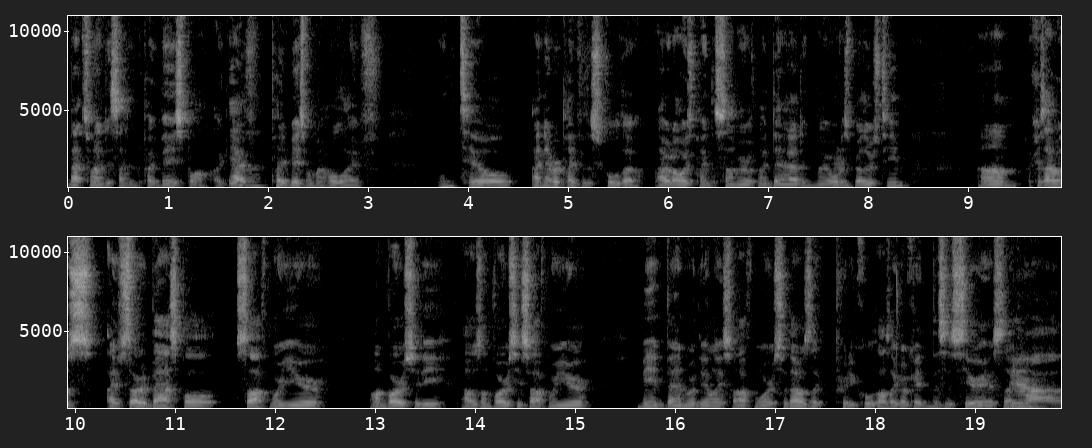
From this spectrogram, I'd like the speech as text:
that's when I decided to play baseball. Like Yeah. I've played baseball my whole life until I never played for the school though. I would always play in the summer with my dad and my oldest brother's team. Um, because I was I started basketball sophomore year on varsity. I was on varsity sophomore year. Me and Ben were the only sophomores, so that was like pretty cool. I was like, okay, this is serious. Like Yeah. Wow,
